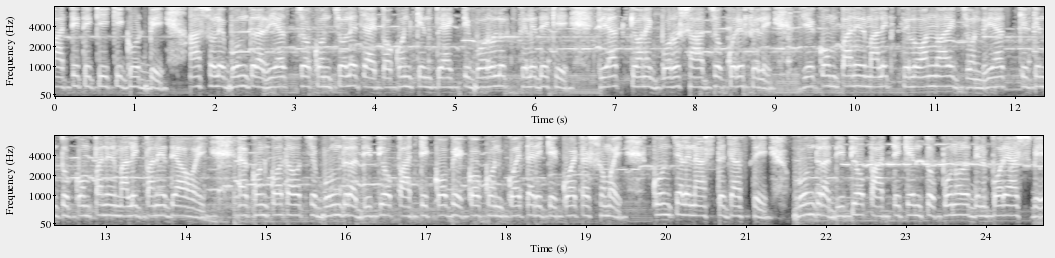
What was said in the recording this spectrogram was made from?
পার্টিতে কি কি ঘটবে? আসলে বন্ধুরা, রিয়াজ যখন চলে যায়, তখন কিন্তু একটি বড় লোক ছেলে দেখে। রিয়াজকে অনেক বড় সাহায্য করে ফেলে। যে কোম্পানির মালিক ছিল অন্য আরেকজন, রিয়াজকে কিন্তু কোম্পানির মালিক বানিয়ে দেওয়া হয়। এখন কথা হচ্ছে, বন্ধুরা, দ্বিতীয় পার্টি কবে, কখন, কয় তারিখে, কয়টার সময়, কোন চ্যানেলে আসতে যাচ্ছে? বন্ধুরা, দ্বিতীয় পার্টি কিন্তু পনেরো দিন পরে আসবে।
